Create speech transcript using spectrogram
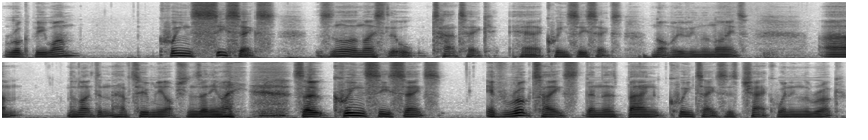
Rook b1, queen c6. This is another nice little tactic here, queen c6, not moving the knight. Um, the knight didn't have too many options anyway. so queen c6, if rook takes, then there's bang, queen takes is check, winning the rook.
